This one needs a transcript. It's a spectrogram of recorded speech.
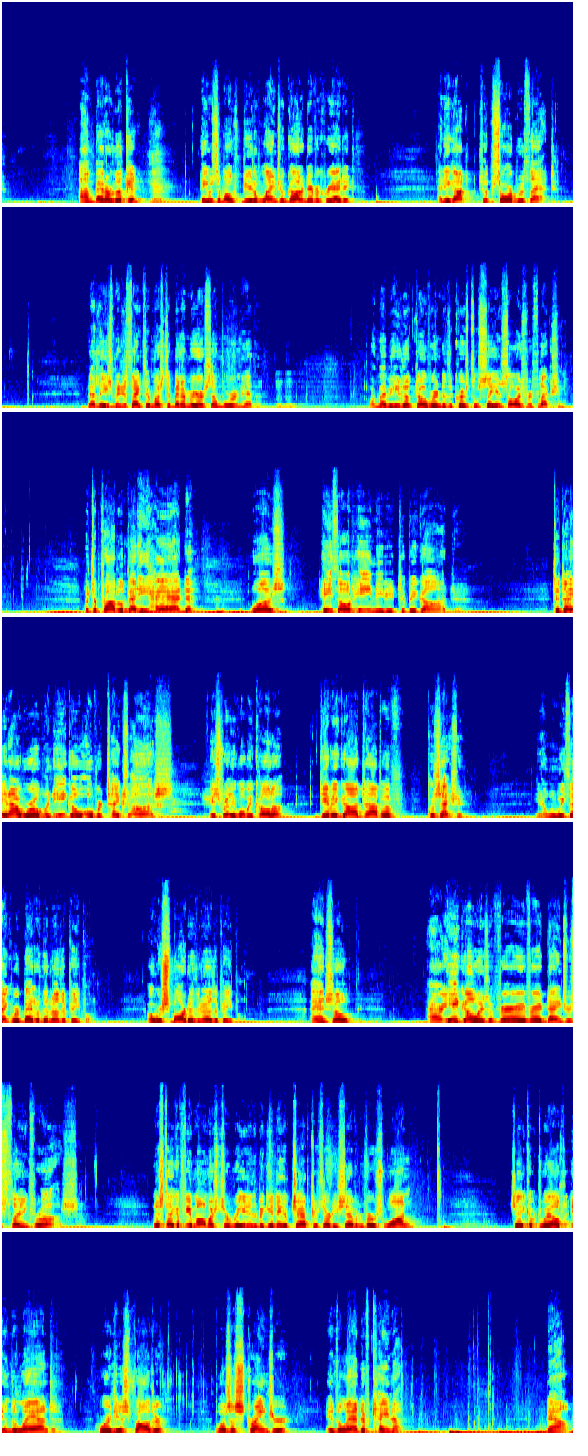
I'm better looking. He was the most beautiful angel God had ever created. And he got absorbed with that. That leads me to think there must have been a mirror somewhere in heaven. Or maybe he looked over into the crystal sea and saw his reflection. But the problem that he had was he thought he needed to be God. Today in our world, when ego overtakes us, it's really what we call a demigod type of possession. You know, when we think we're better than other people or we're smarter than other people. And so our ego is a very, very dangerous thing for us. Let's take a few moments to read in the beginning of chapter 37, verse 1. Jacob dwelt in the land wherein his father was a stranger in the land of Canaan. Now,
